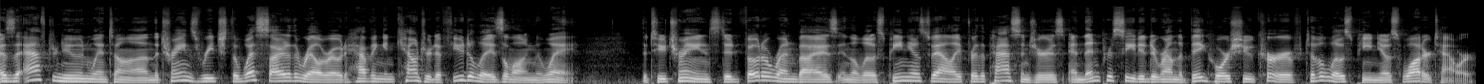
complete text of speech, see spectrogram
As the afternoon went on, the trains reached the west side of the railroad, having encountered a few delays along the way. The two trains did photo run-bys in the Los Pinos Valley for the passengers and then proceeded around the Big Horseshoe Curve to the Los Pinos Water Tower.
